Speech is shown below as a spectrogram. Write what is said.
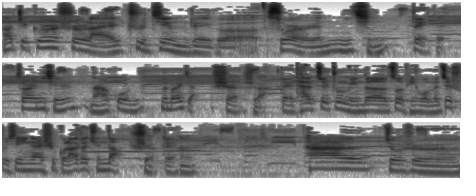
然后这歌是来致敬这个索尔仁尼琴，对对，索尔仁尼琴拿过诺贝尔奖，是是吧？对他最著名的作品，我们最熟悉应该是《古拉格群岛》。是对嗯，他就是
